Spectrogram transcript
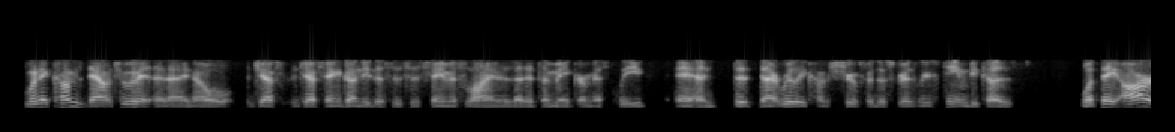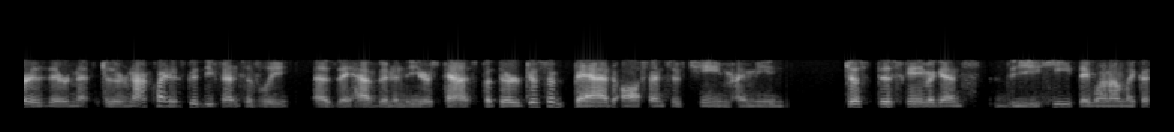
when it comes down to it, and I know Jeff Jeff Van Gundy, this is his famous line, is that it's a make or miss league, and th- that really comes true for this Grizzlies team because what they are is they're not, they're not quite as good defensively as they have been in the years past, but they're just a bad offensive team. I mean, just this game against the Heat, they went on like a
